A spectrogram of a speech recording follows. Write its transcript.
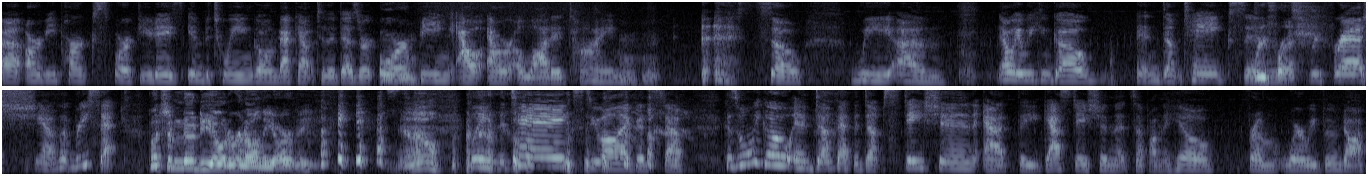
uh, RV parks for a few days in between going back out to the desert or Mhm. being out our allotted time. hmm So, we um, that way we can go and dump tanks and Refresh. refresh, yeah, reset. Put some new deodorant on the RV. You know? clean the tanks, do all that good stuff. Because when we go and dump at the dump station, at the gas station that's up on the hill from where we boondock,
